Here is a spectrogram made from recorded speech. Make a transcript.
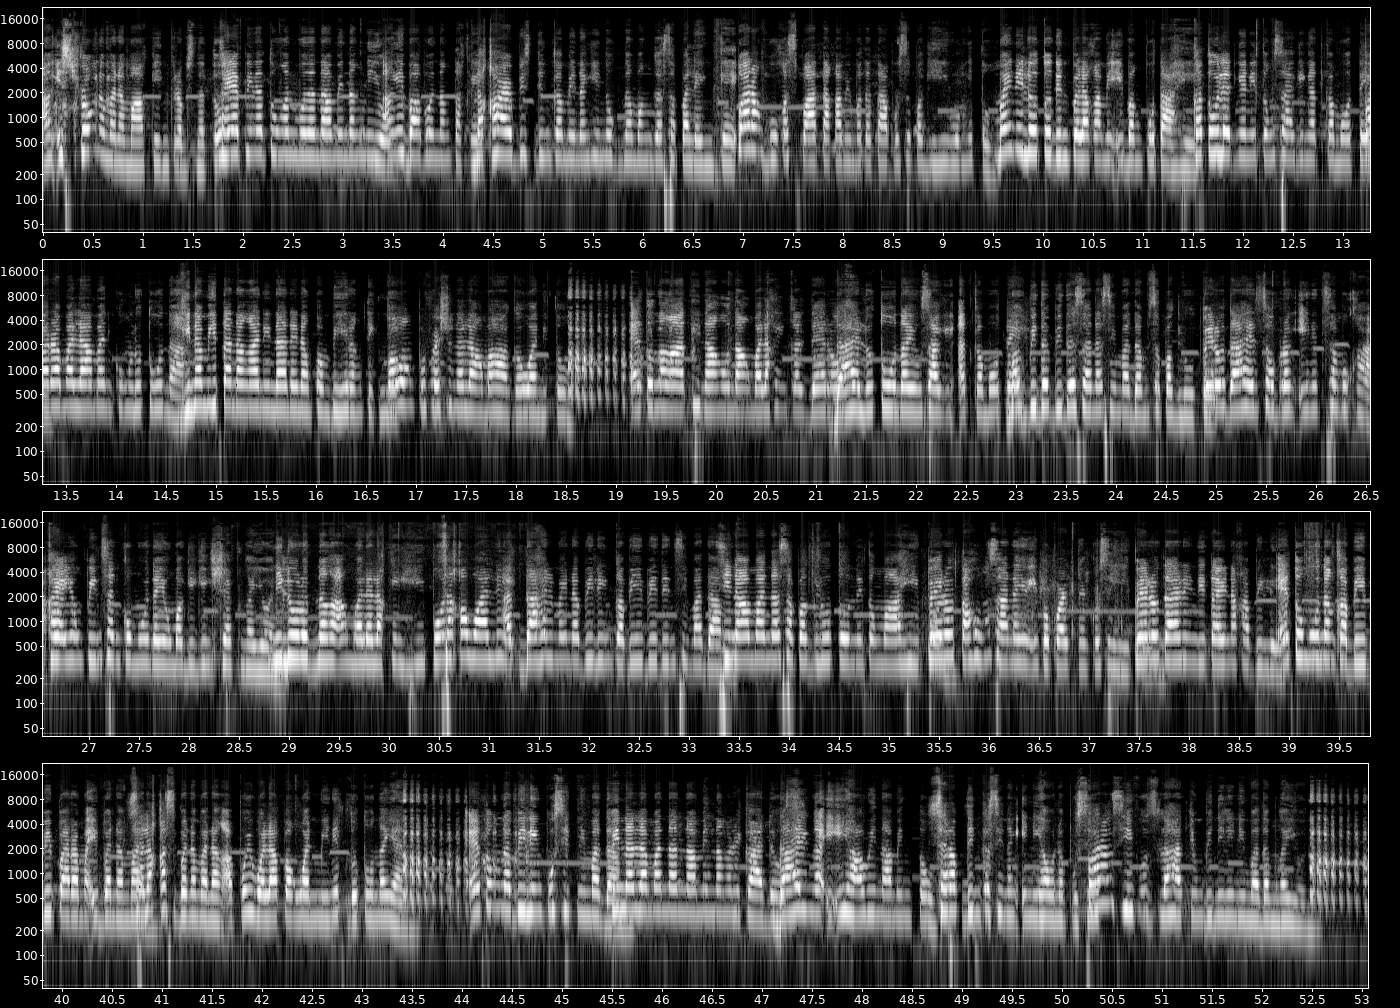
Ang strong naman ng mga king crabs na to. Kaya pinatungan muna namin ng niyo ang ibabaw ng takip. Naka-harvest din kami ng hinog na mangga sa palengke. Parang bukas pa ata kami matatapos sa paghihiwang ito. May niluto din pala kami ibang putahe. Katulad nga nitong saging at kamote. Para malaman kung luto na, ginamitan na nga ni nanay ng pambihirang tiknik. Bawang professional lang ang makagawa nito. Eto na nga, tinango na ang malaking kaldero. Dahil luto na yung saging at kamote. Magbida-bida sana si madam sa pagluto. Pero dahil sobrang init sa mukha, kaya yung pinsan ko muna yung magiging chef ngayon. Nilunod na nga ang malalaking hipon sa kawali. At dahil may nabiling kabibi din si madam, sinama na sa pagluto nitong mga hipon. Pero tahong sana yung ipapartner ko sa hipon. Pero dahil hindi tayo nakabili, eto munang kabibi para maiba naman. Sa lakas ba naman ng apoy, wala pang 1 minute, luto na yan. Etong nabiling pusit ni madam, pinalamanan namin ng Ricardo. Dahil nga iihawin namin to. Sarap din kasi ng inihaw na pusit. Parang seafoods lahat yung binili ni madam ngayon.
